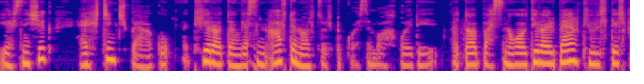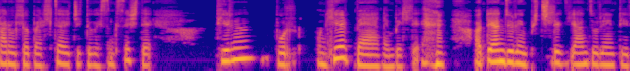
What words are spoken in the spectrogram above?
ярьсан шиг архичинч байгаагүй. Тэгэхээр одоо ингээс нь аавтай нь уулзуулдаггүй байсан байгаа хгүй. Тэгээ одоо бас нөгөө тэр хоёр байнга тэрвэрлтэл гар хөлөө барилцаа хийж идэг байсан гэсэн штэ. Тэр нь бүр үнэхээр байнга юм бэлээ. Одоо янз бүрийн бичлэг, янз бүрийн тэр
